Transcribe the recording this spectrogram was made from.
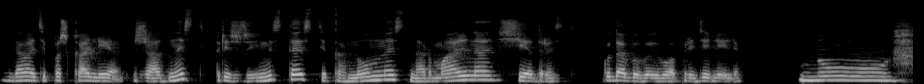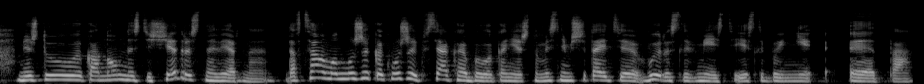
Давайте по шкале жадность, прижимистость, экономность, нормально, щедрость. Куда бы вы его определили? Ну, между экономность и щедрость, наверное. Да в целом он мужик как мужик. Всякое было, конечно. Мы с ним, считайте, выросли вместе, если бы не это.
